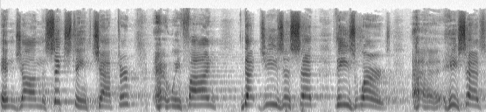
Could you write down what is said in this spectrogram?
In John the 16th chapter, we find that Jesus said these words. Uh, he says,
